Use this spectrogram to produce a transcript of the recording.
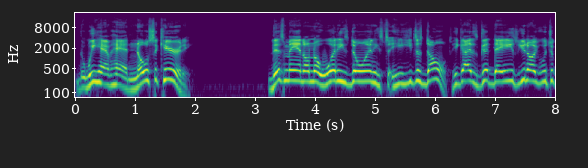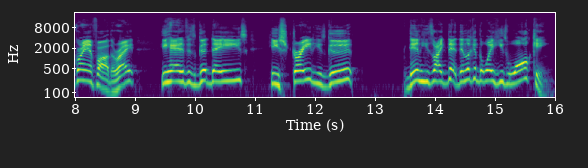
we have had no security this man don't know what he's doing. He's he, he just don't. He got his good days. You know, with your grandfather, right? He had his good days. He's straight. He's good. Then he's like that. Then look at the way he's walking.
